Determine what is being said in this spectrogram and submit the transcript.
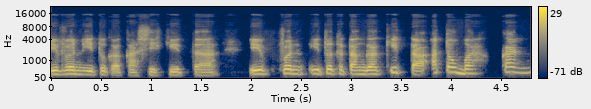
even itu kekasih kita, even itu tetangga kita, atau bahkan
